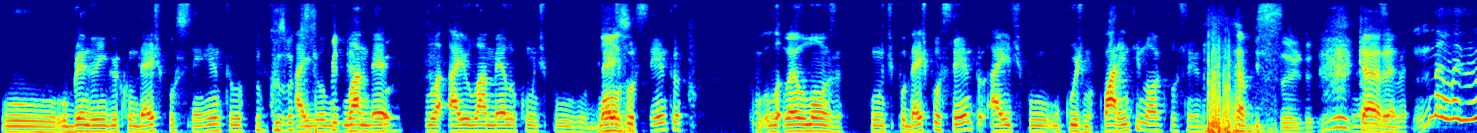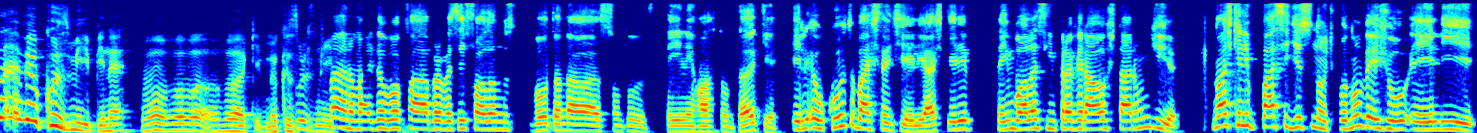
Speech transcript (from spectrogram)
o, o Brandon Ingram com 10%, o Kuzma aí o Lamelo, aí o Lamelo com tipo 10%, o, é o Lonzo com tipo 10%, aí tipo o Kuzma 49%. Absurdo. Não, Cara, não, mas é meu Kuzmip, né? Vou, vou, vou, vou aqui, meu Kuzmip. Mano, mas eu vou falar para vocês falando, voltando ao assunto Taylor Horton Tucker, ele, eu curto bastante ele, acho que ele tem bola assim para virar All-Star um dia. Não acho que ele passe disso não, tipo, eu não vejo ele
